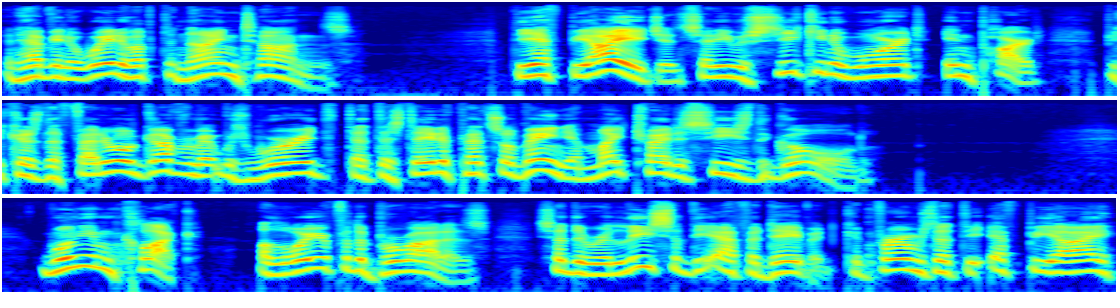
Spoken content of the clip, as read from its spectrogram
and having a weight of up to nine tons. The FBI agent said he was seeking a warrant in part because the federal government was worried that the state of Pennsylvania might try to seize the gold. William Cluck, a lawyer for the Paradas, said the release of the affidavit confirms that the FBI,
